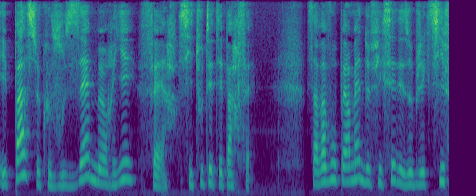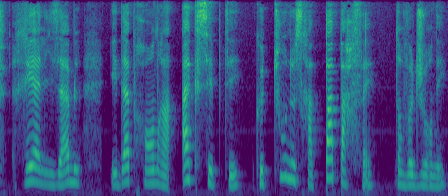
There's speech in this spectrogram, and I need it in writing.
et pas ce que vous aimeriez faire si tout était parfait. Ça va vous permettre de fixer des objectifs réalisables et d'apprendre à accepter que tout ne sera pas parfait dans votre journée.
